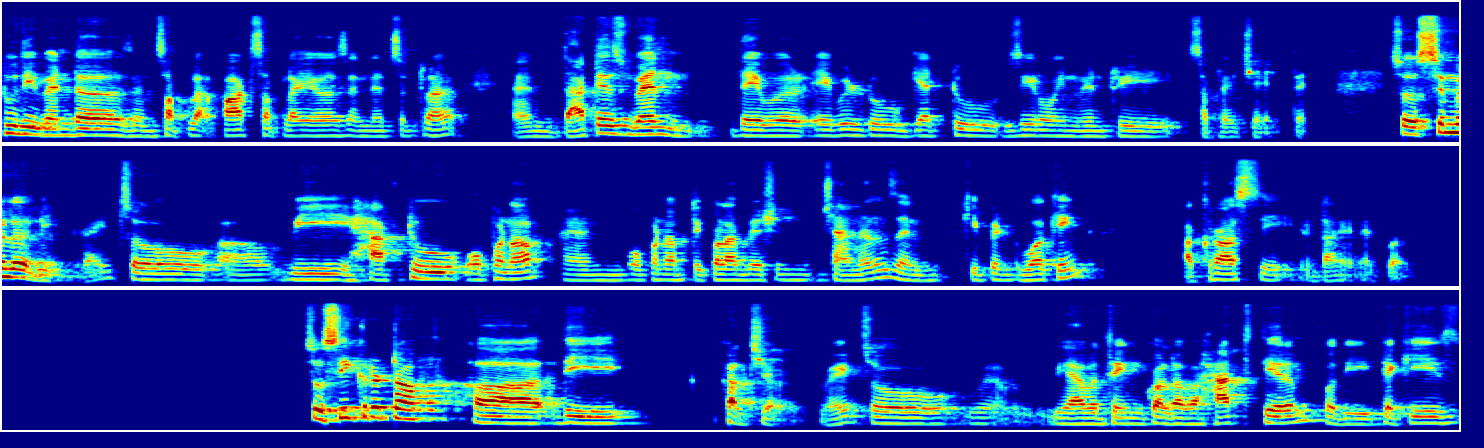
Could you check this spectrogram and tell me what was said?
to the vendors and supply part suppliers and etc. And that is when they were able to get to zero inventory supply chain thing. So similarly, right? So uh, we have to open up and open up the collaboration channels and keep it working across the entire network. So secret of uh, the culture, right? So we have a thing called our HAT theorem for the techies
